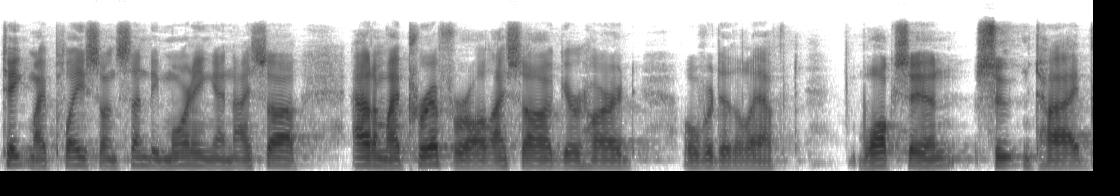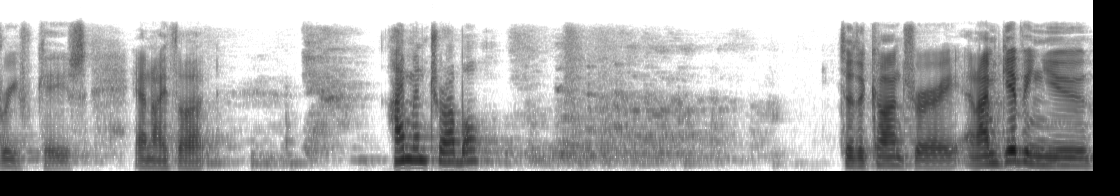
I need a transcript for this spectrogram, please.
take my place on Sunday morning, and I saw out of my peripheral, I saw Gerhard over to the left, walks in, suit and tie, briefcase, and I thought, I'm in trouble. to the contrary, and I'm giving you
